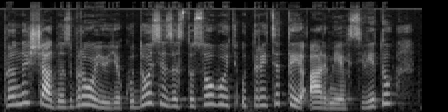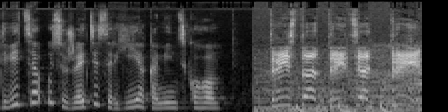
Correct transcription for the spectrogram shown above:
Про нещадну зброю, яку досі застосовують у 30 арміях світу, дивіться у сюжеті Сергія Камінського. 333.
